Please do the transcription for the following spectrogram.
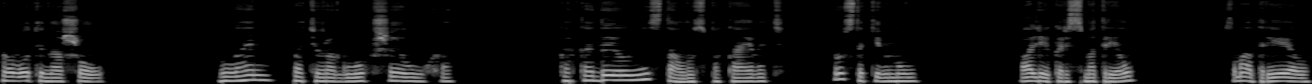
А вот и нашел. Лайм потер оглохшее ухо. Каркадейл не стал успокаивать, просто кивнул. А лекарь смотрел? Смотрел.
